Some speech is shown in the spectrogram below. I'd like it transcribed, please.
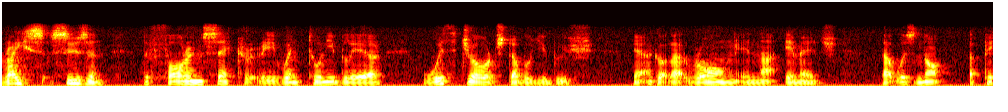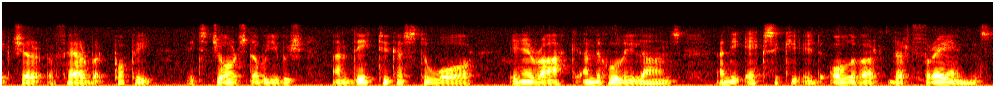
Rice Susan, the Foreign Secretary when Tony Blair with George W. Bush. Yeah, I got that wrong in that image. That was not a picture of Herbert Poppy. It's George W. Bush. And they took us to war in Iraq and the Holy Lands. And they executed all of our, their friends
